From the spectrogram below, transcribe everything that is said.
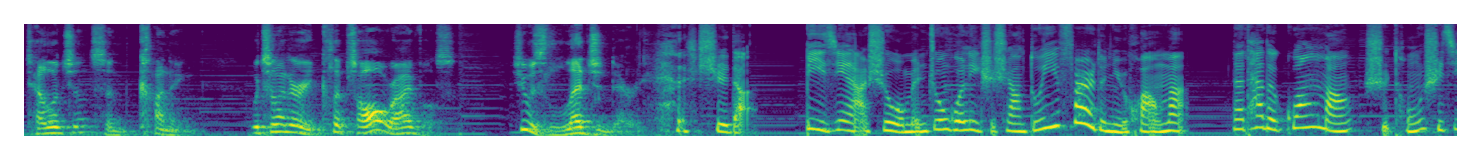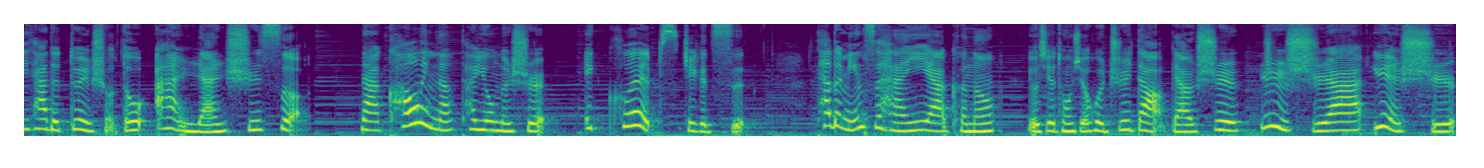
intelligence, and cunning, which let her eclipse all rivals. She was legendary. 是的，毕竟啊是我们中国历史上独一份儿的女皇嘛。那她的光芒使同时期她的对手都黯然失色。那 Colin 呢，他用的是 eclipse 这个词， 它的名词含义啊，可能有些同学会知道，表示日食啊、月食。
